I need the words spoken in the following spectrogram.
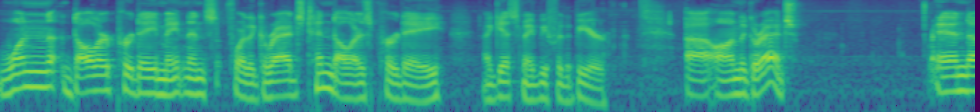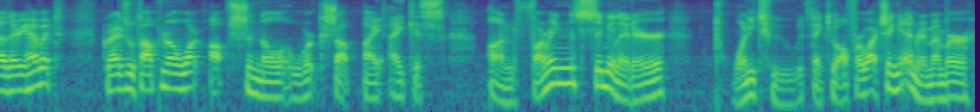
$1 per day maintenance for the garage, $10 per day, I guess maybe for the beer, uh, on the garage. And uh, there you have it. Graduate optional, optional workshop by ikas on Farming Simulator 22. Thank you all for watching, and remember,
